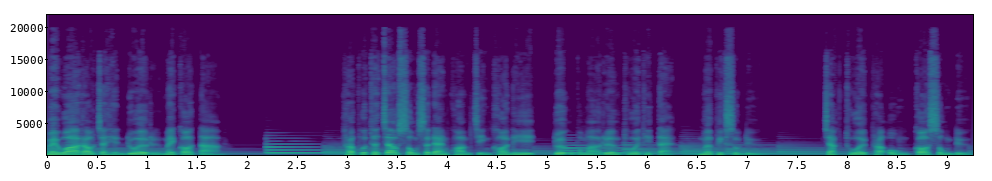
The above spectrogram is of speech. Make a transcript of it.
ไม่ว่าเราจะเห็นด้วยหรือไม่ก็ตาม พระพุทธเจ้าทรงแสดงความจริงข้อนี้ด้วยอุปมาเรื่องถ้วยที่แตกเมื่อภิกษุดื่ม จากถ้วยพระองค์ก็ทรงดื่ม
